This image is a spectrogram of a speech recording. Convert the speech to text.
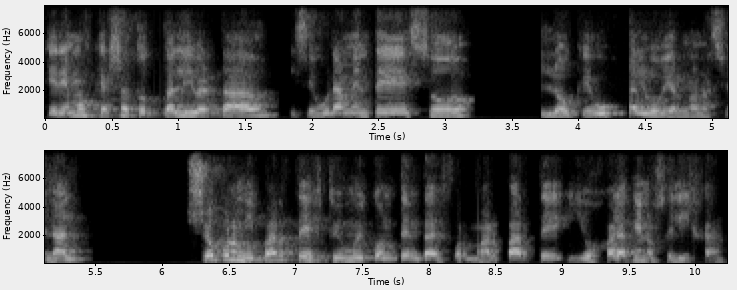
Queremos que haya total libertad y seguramente eso lo que busca el gobierno nacional. Yo por mi parte estoy muy contenta de formar parte y ojalá que nos elijan.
